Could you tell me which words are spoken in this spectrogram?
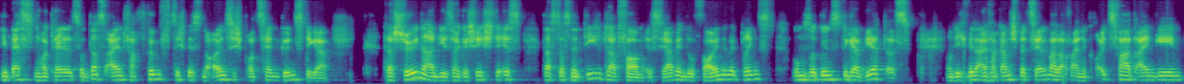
die besten Hotels und das einfach 50 bis 90 Prozent günstiger. Das Schöne an dieser Geschichte ist, dass das eine Deal-Plattform ist. Ja, wenn du Freunde mitbringst, umso günstiger wird es. Und ich will einfach ganz speziell mal auf eine Kreuzfahrt eingehen,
